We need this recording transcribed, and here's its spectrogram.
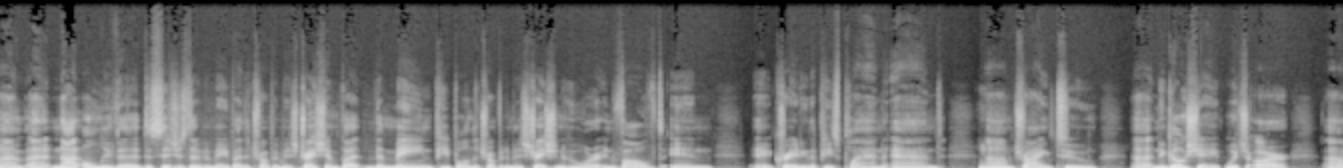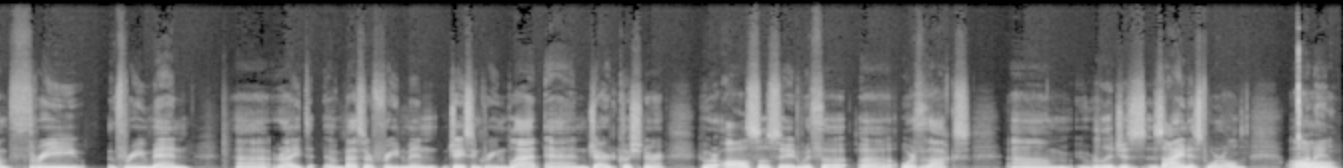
Um, uh, not only the decisions that have been made by the Trump administration, but the main people in the Trump administration who are involved in uh, creating the peace plan and um, trying to uh, negotiate, which are um, three three men. Uh, right, Ambassador Friedman, Jason Greenblatt, and Jared Kushner, who are all associated with the uh, Orthodox um, religious Zionist world, all mean,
